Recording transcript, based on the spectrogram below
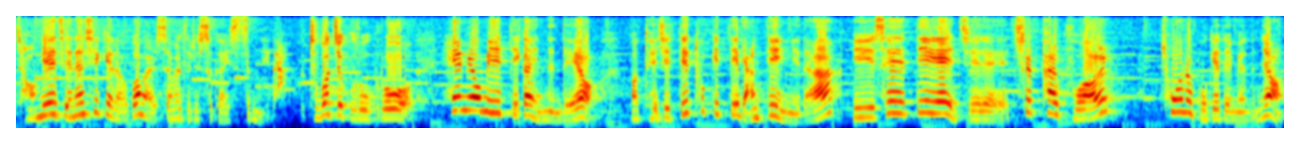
정해지는 시기라고 말씀을 드릴 수가 있습니다. 두 번째 그룹으로 해묘미 띠가 있는데요. 어, 돼지띠, 토끼띠, 양띠입니다. 이 세 띠의 이제 7, 8, 9월 총을 보게 되면은요.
